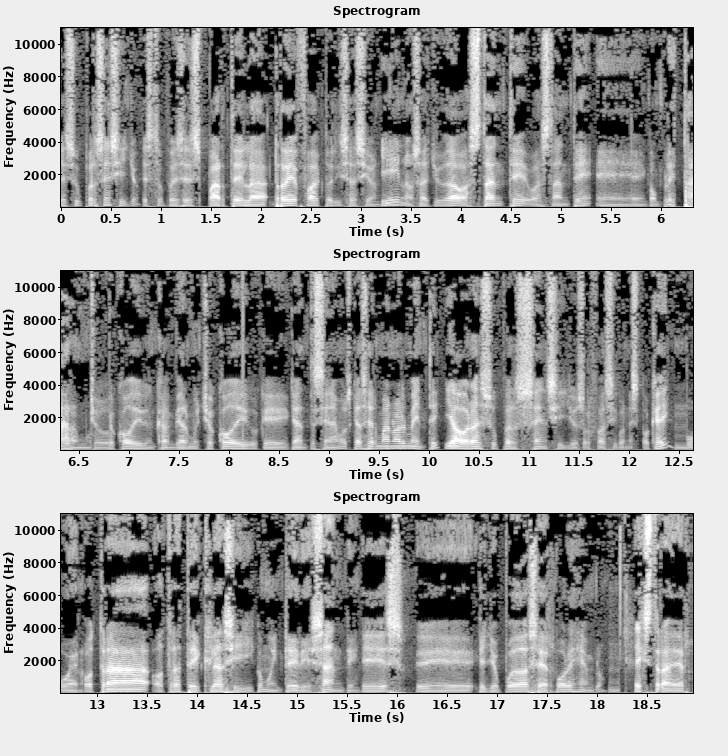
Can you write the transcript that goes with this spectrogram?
es súper sencillo. Esto pues es parte de la refactorización y nos ayuda bastante, bastante en completar mucho código, en cambiar mucho código que, antes teníamos que hacer manualmente y ahora es súper sencillo, súper fácil con esto. ¿Ok? Bueno, otra, otra tecla así como interesante es eh, que yo puedo hacer, por ejemplo, extraer,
